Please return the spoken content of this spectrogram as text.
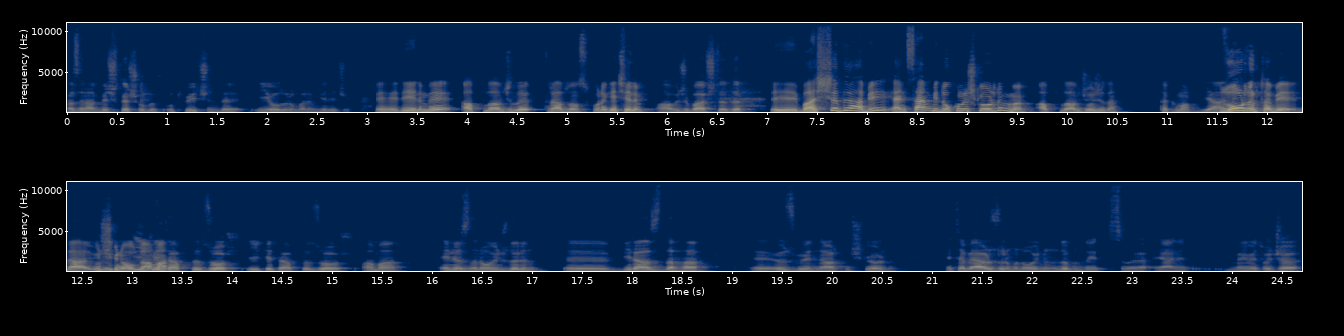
kazanan Beşiktaş olur. Utku için de iyi olur umarım gelecek. Ee, diyelim ve Abdullah Avcılı Trabzonspor'a geçelim. Avcı başladı. Ee, başladı abi. Yani sen bir dokunuş gördün mü Abdullah Avcı Hoca'dan takıma? Yani- Zordur tabii. Daha 3 İlk- gün oldu ilk ama. etapta zor. İlk etapta zor ama en azından oyuncuların e, biraz daha e, özgüvenini artmış gördüm. E tabi Erzurum'un oyununun da bunda etkisi var. Yani Mehmet Hoca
